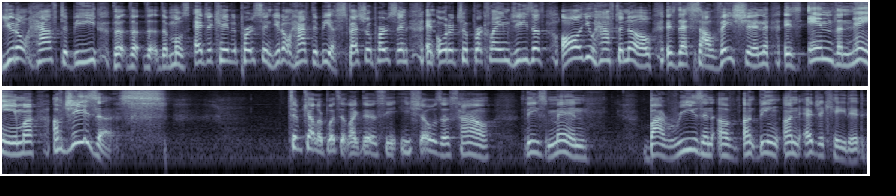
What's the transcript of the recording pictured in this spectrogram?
You don't have to be the, the, the, the most educated person. You don't have to be a special person in order to proclaim Jesus. All you have to know is that salvation is in the name of Jesus. Tim Keller puts it like this he, he shows us how these men by reason of un- being uneducated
